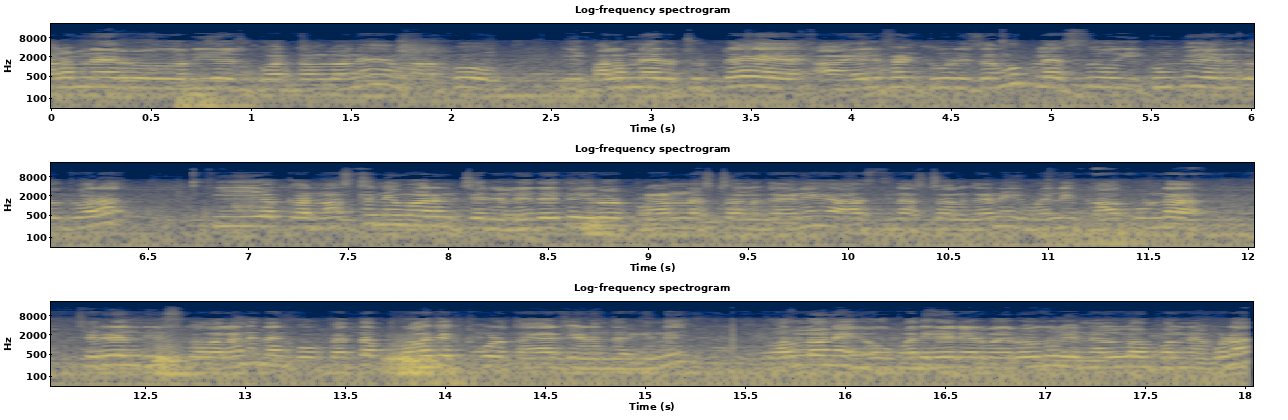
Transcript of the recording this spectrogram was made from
పలంనేరు నియోజకవర్గంలోనే మనకు ఈ పలంనేరు చుట్టే ఆ ఎలిఫెంట్ టూరిజం ప్లస్ ఈ కుంకు ఏనుగుల ద్వారా ఈ యొక్క నష్ట నివారణ చర్యలు ఏదైతే ఈరోజు ప్రాణ నష్టాలు కానీ ఆస్తి నష్టాలు కానీ ఇవన్నీ కాకుండా చర్యలు తీసుకోవాలని దానికి ఒక పెద్ద ప్రాజెక్ట్ కూడా తయారు చేయడం జరిగింది. త్వరలోనే ఒక పదిహేను ఇరవై రోజులు ఈ నెల లోపలనే కూడా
